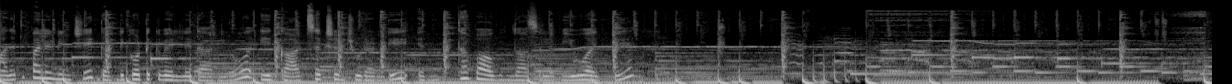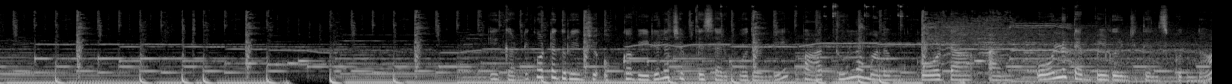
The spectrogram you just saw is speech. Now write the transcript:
మొదటిపల్లి నుంచి గడ్డికోటకి వెళ్ళే దారిలో ఈ ఘాట్ సెక్షన్ చూడండి ఎంత బాగుందో అసలు వ్యూ అయితే. ఈ గండికోట గురించి ఒక్క వీడియోలో చెప్తే సరిపోదండి. పార్ట్ టూలో మనం కోట అండ్ ఓల్డ్ టెంపుల్ గురించి తెలుసుకుందాం.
